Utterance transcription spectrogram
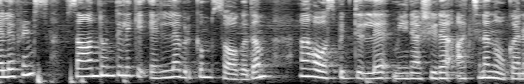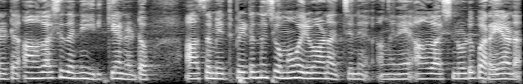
Hello friends സാന്ത്വനത്തിലേക്ക് എല്ലാവർക്കും സ്വാഗതം. ആ ഹോസ്പിറ്റലിൽ മീനാക്ഷിയുടെ അച്ഛനെ നോക്കാനായിട്ട് ആകാശ് തന്നെ ഇരിക്കുകയാണ് കേട്ടോ. ആ സമയത്ത് പെട്ടെന്ന് ചുമ വരുവാണ് അച്ഛന്. അങ്ങനെ ആകാശിനോട് പറയാണ്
